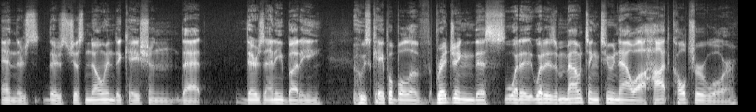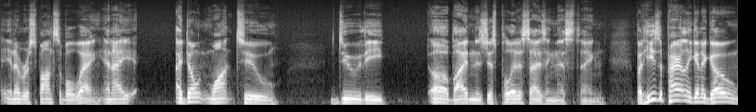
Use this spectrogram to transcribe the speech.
And there's there's just no indication that there's anybody who's capable of bridging this what is, what is amounting to now a hot culture war in a responsible way. And i i don't want to do the oh biden is just politicizing this thing but he's apparently going to go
